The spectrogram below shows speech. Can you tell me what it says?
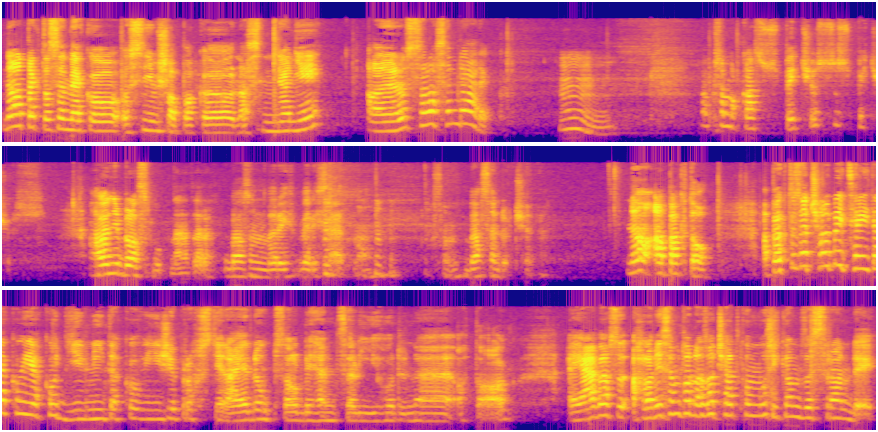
No, tak to jsem jako s ním šla pak eh, na snídani, ale nedostala jsem dárek. Mm. Tak jsem taková suspicious, suspicious. Hlavně byla smutná teda. Byla jsem very, very sad, no. jsem, byla jsem dočena. No a pak to. A pak to začalo být celý takový jako divný takový, že prostě najednou psal během celého dne a tak. A já byla, a hlavně jsem to na začátku mu říkám ze srandy,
